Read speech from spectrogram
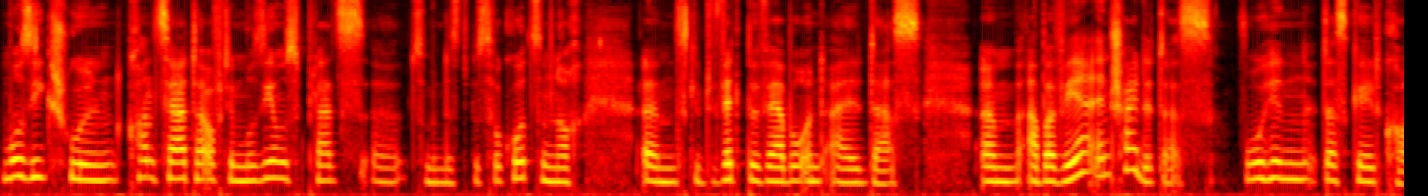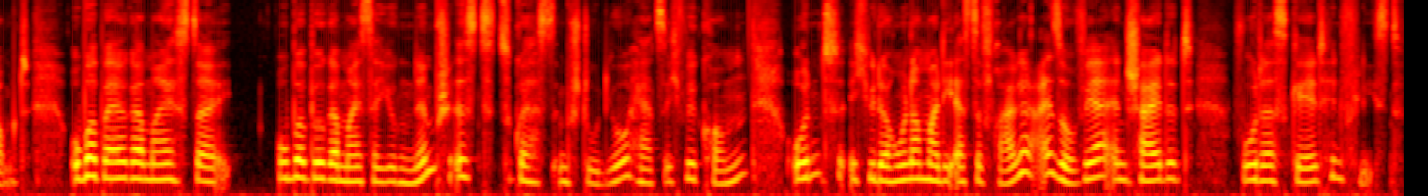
Musikschulen, Konzerte auf dem Museumsplatz, äh, zumindest bis vor kurzem noch. Ähm, es gibt Wettbewerbe und all das. Ähm, aber wer entscheidet das? Wohin das Geld kommt? Oberbürgermeister Oberbürgermeister Jürgen Nimsch ist zu Gast im Studio. Herzlich willkommen. Und ich wiederhole nochmal die erste Frage. Also, wer entscheidet, wo das Geld hinfließt?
